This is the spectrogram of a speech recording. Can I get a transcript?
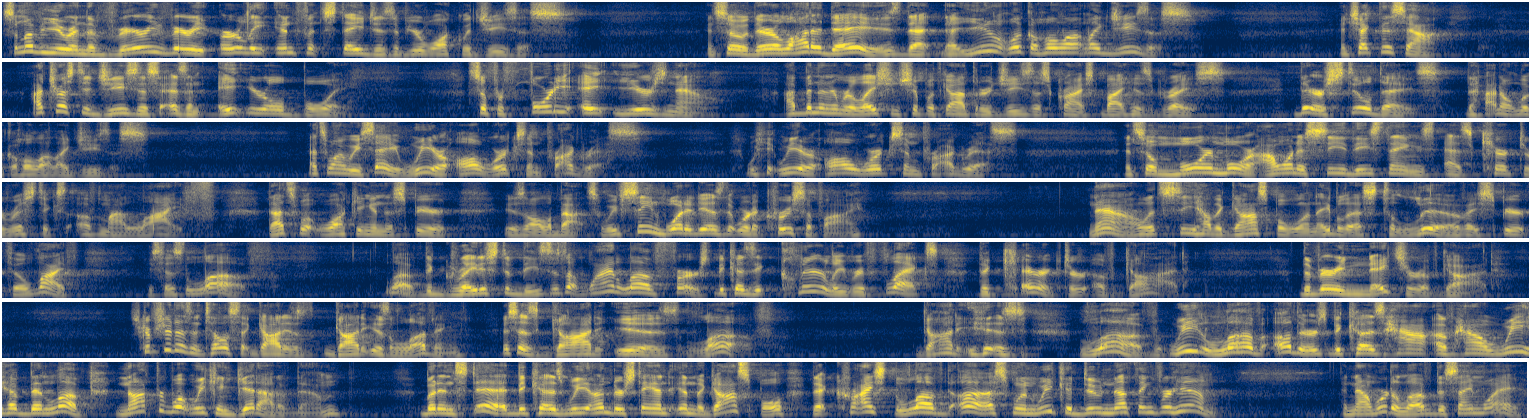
Some of you are in the very, very early infant stages of your walk with Jesus. And so there are a lot of days that, that you don't look a whole lot like Jesus. And check this out I trusted Jesus as an eight year old boy. So for 48 years now, I've been in a relationship with God through Jesus Christ by His grace. There are still days that I don't look a whole lot like Jesus. That's why we say we are all works in progress. We, we are all works in progress. And so, more and more, I want to see these things as characteristics of my life. That's what walking in the Spirit is all about. So, we've seen what it is that we're to crucify. Now, let's see how the gospel will enable us to live a spirit filled life. He says, love. Love. The greatest of these is love. Why love first? Because it clearly reflects the character of God, the very nature of God. Scripture doesn't tell us that God is, God is loving. It says God is love. God is love. We love others because how, of how we have been loved, not for what we can get out of them, but instead because we understand in the gospel that Christ loved us when we could do nothing for him. And now we're to love the same way.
